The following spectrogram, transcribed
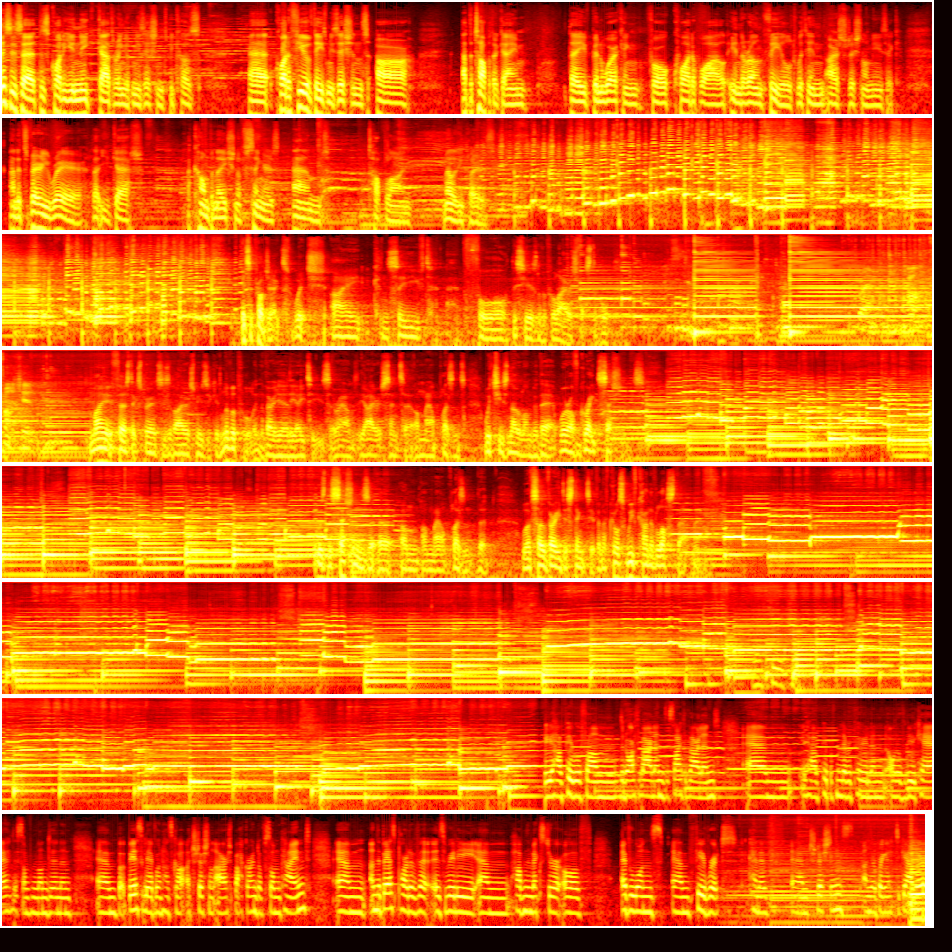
Well, this is, a, this is quite a unique gathering of musicians because uh, quite a few of these musicians are at the top of their game. They've been working for quite a while in their own field within Irish traditional music. And it's very rare that you get a combination of singers and top line melody players. It's a project which I conceived for this year's Liverpool Irish Festival. My first experiences of Irish music in Liverpool in the very early 80s around the Irish Centre on Mount Pleasant, which is no longer there, were of great sessions. Sessions at, uh, on, on Mount Pleasant that were so very distinctive. And of course, we've kind of lost that now. People from the north of Ireland, the south of Ireland. Um, you have people from Liverpool and all over the UK. There's some from London, and um, but basically everyone has got a traditional Irish background of some kind. Um, and the best part of it is really um, having the mixture of everyone's um, favourite kind of um, traditions, and they're bringing it together.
